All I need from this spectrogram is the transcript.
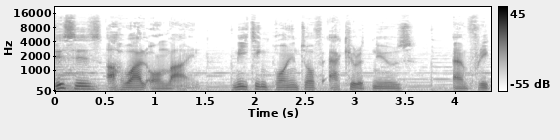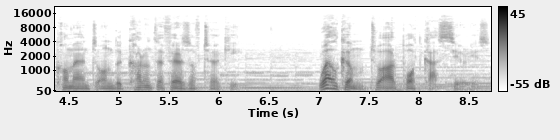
This is Ahval Online, meeting point of accurate news and free comment on the current affairs of Turkey. Welcome to our podcast series.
